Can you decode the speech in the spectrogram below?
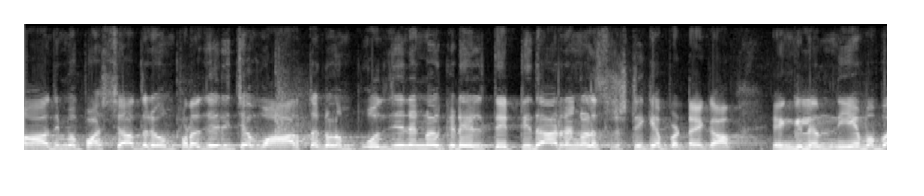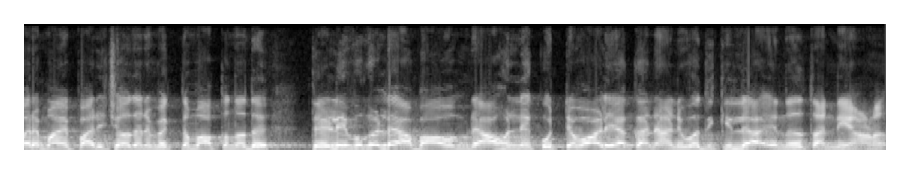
മാധ്യമ പശ്ചാത്തലവും പ്രചരിച്ച വാർത്തകളും പൊതുജനങ്ങൾക്കിടയിൽ തെറ്റിദ്ധാരണകൾ സൃഷ്ടിക്കപ്പെട്ടേക്കാം. എങ്കിലും നിയമപരമായ പരിശോധന വ്യക്തമാക്കുന്നത് തെളിവുകളുടെ അഭാവം രാഹുലിനെ കുറ്റവാളിയാക്കാൻ അനുവദിക്കില്ല എന്നത് തന്നെയാണ്.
